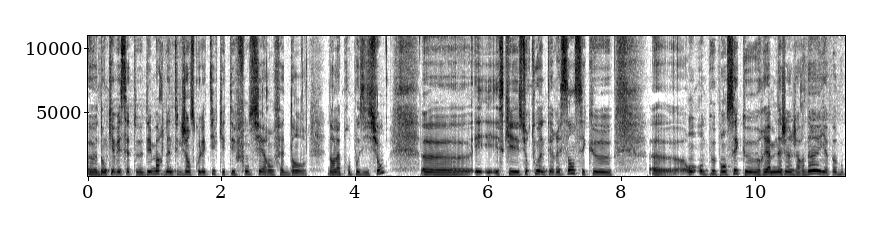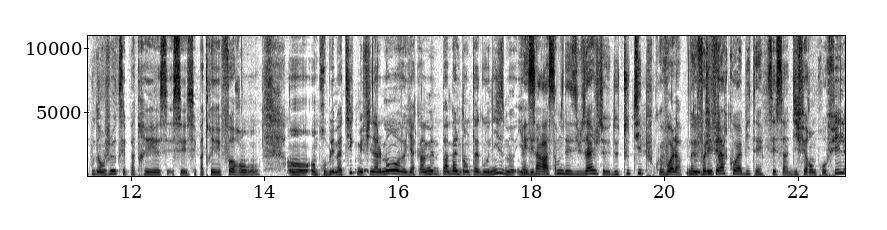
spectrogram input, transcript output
donc il y avait cette démarche d'intelligence collective qui était foncière en fait dans dans la proposition. Euh, et, ce qui est surtout intéressant, c'est que on, peut penser que réaménager un jardin, il n'y a pas beaucoup d'enjeux, que c'est pas très, c'est pas très fort en, en, problématique, mais finalement, il y a quand même pas mal d'antagonismes. Et ça rassemble des usages de, tout type. Quoi. Voilà. Donc il faut les faire cohabiter. C'est ça, différents profils.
